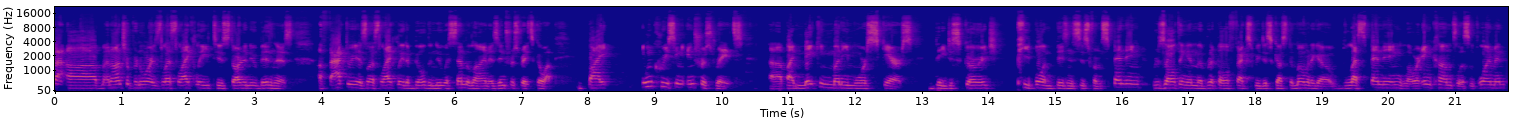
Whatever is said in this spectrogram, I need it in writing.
Fa- uh, an entrepreneur is less likely to start a new business a factory is less likely to build a new assembly line as interest rates go up. By increasing interest rates, uh, by making money more scarce, they discourage people and businesses from spending, resulting in the ripple effects we discussed a moment ago less spending, lower incomes, less employment,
